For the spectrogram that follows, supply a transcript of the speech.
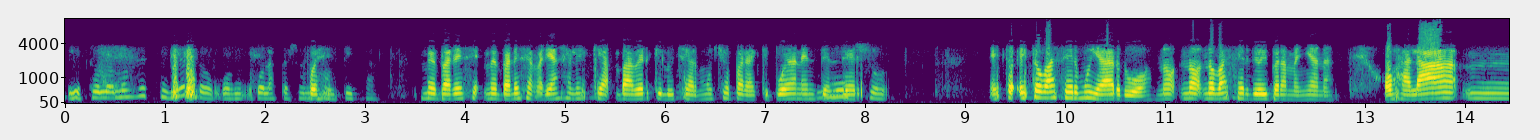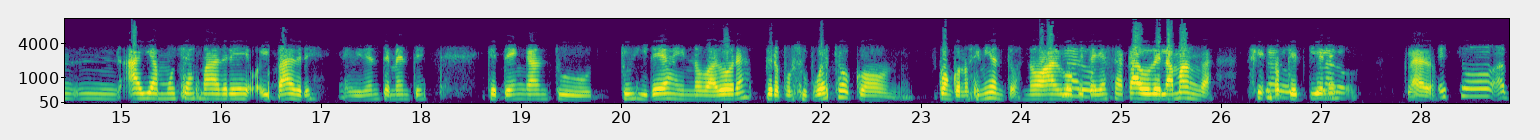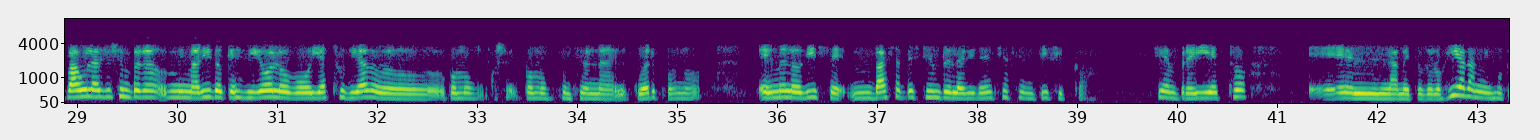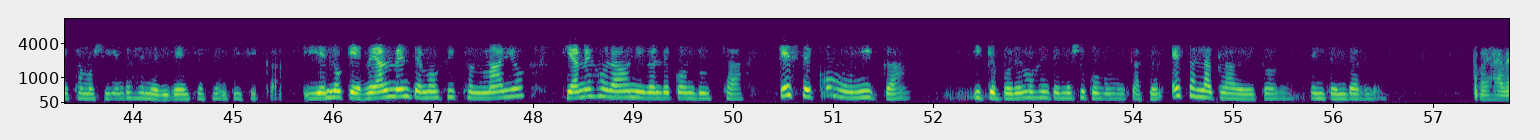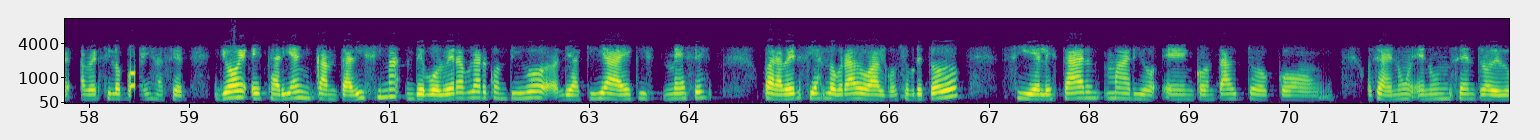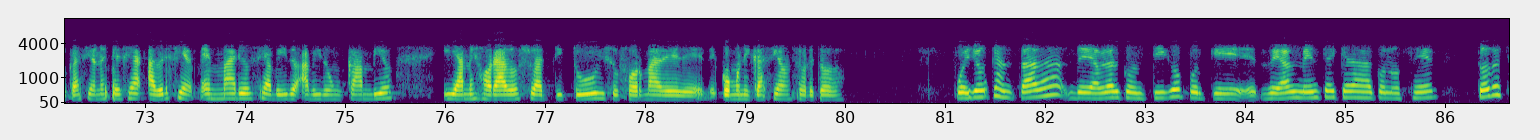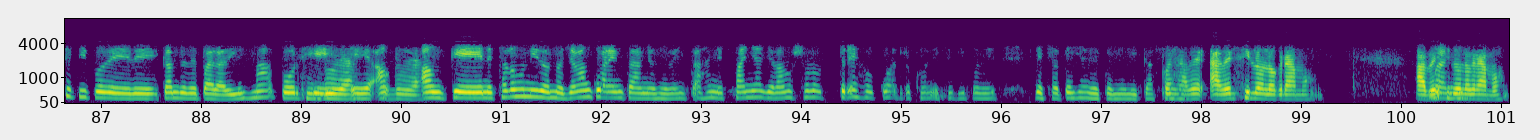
Y esto lo hemos descubierto con, con las personas pues, autistas. Me parece, me parece, María Ángeles, que va a haber que luchar mucho para que puedan entender. Mucho. Esto, esto va a ser muy arduo, no, no, no va a ser de hoy para mañana. Ojalá mm, haya muchas madres y padres, evidentemente, que tengan tu, tus ideas innovadoras, pero por supuesto con, con conocimientos, no algo que te haya sacado de la manga, sino Claro, que tienes, claro. claro, Esto, a Paula, yo siempre, mi marido que es biólogo y ha estudiado cómo, cómo funciona el cuerpo, ¿no? Él me lo dice, básate siempre en la evidencia científica, siempre. Y esto, el- la metodología ahora mismo que estamos siguiendo es en evidencia científica. Y es lo que realmente hemos visto en Mario, que ha mejorado a nivel de conducta, que se comunica y que podemos entender su comunicación. Esa es la clave de todo, entenderlo. pues a ver, a ver si lo podéis hacer. Yo estaría encantadísima de volver a hablar contigo de aquí a X meses para ver si has logrado algo, sobre todo si el estar Mario en contacto con, o sea, en un, en un centro de educación especial, a ver si en, Mario se ha habido, ha habido un cambio y ha mejorado su actitud y su forma de comunicación, sobre todo. Pues yo encantada de hablar contigo porque realmente hay que dar a conocer todo este tipo de, de cambio de paradigma porque Sin duda, eh, duda. aunque en Estados Unidos nos llevan 40 años de ventaja, en España llevamos solo tres o cuatro con este tipo de, de estrategias de comunicación. Pues a ver, a ver si lo logramos. A ver si lo logramos.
